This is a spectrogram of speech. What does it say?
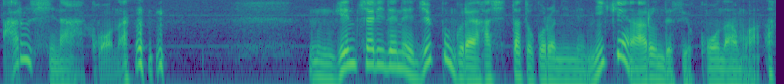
あるしな港南 うん、原チャリでね10分ぐらい走ったところにね2軒あるんですよ港南は。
